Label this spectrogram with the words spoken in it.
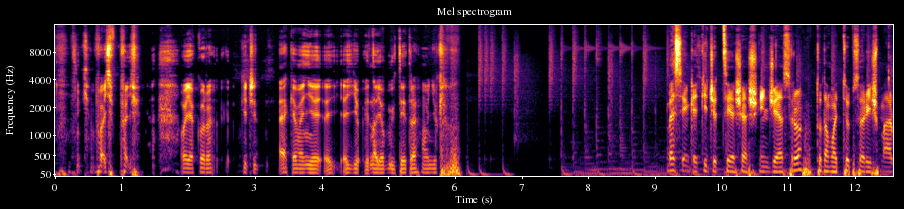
Igen. Vagy, vagy, vagy akkor kicsit el kell menni egy, egy nagyobb műtétre, mondjuk. Beszéljünk egy kicsit CSS ings-ről. Tudom, hogy többször is már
